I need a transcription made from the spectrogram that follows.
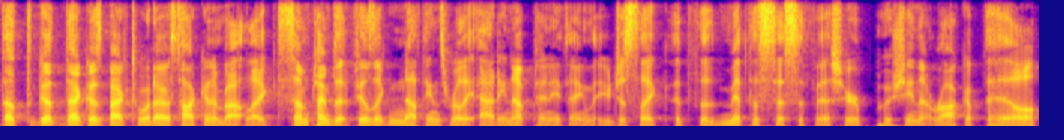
that that goes back to what I was talking about. Like sometimes it feels like nothing's really adding up to anything. That you just like it's the myth of Sisyphus. You're pushing that rock up the hill,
